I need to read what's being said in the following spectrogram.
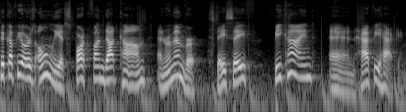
Pick up yours only at sparkfun.com and remember, stay safe, be kind, and happy hacking.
